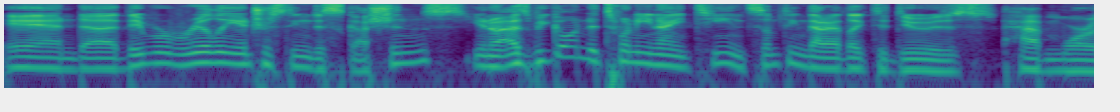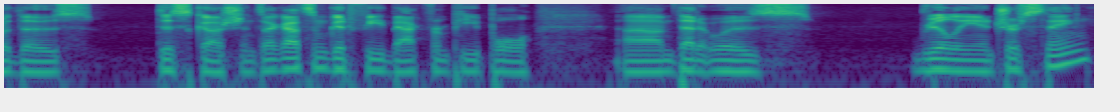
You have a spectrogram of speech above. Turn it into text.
And uh, they were really interesting discussions. You know, as we go into 2019, something that I'd like to do is have more of those discussions. I got some good feedback from people um, that it was really interesting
